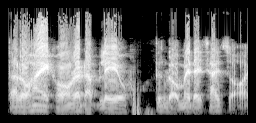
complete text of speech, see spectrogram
ถ้าเราให้ของระดับเลวซึ่งเราไม่ได้ใช้สอย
